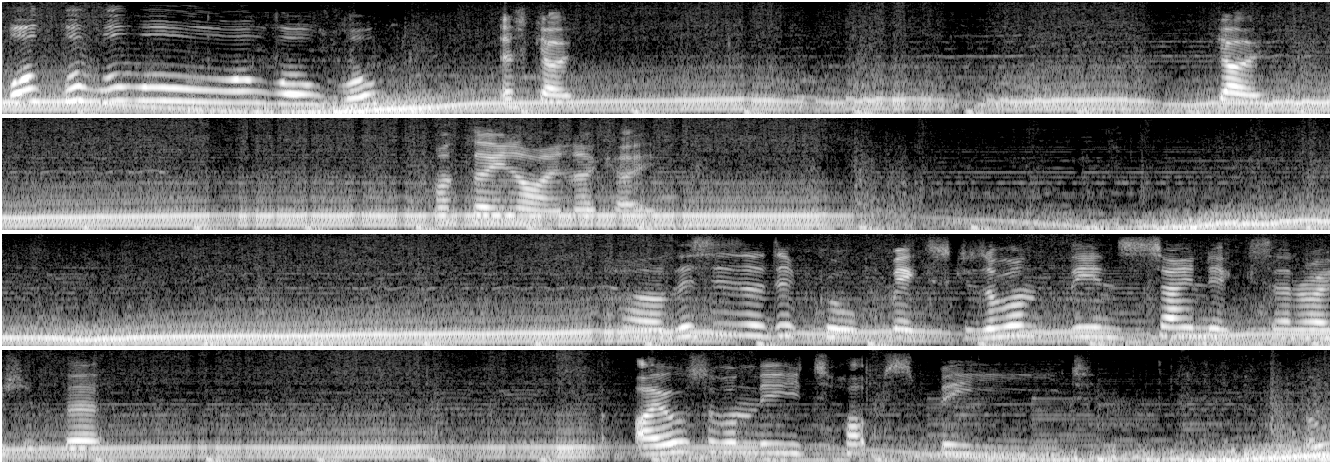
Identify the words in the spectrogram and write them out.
whoa, whoa, whoa, whoa, whoa, whoa. Let's go. Go. 139, okay. This is a difficult mix because I want the insane acceleration, but I also want the top speed. Oh.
